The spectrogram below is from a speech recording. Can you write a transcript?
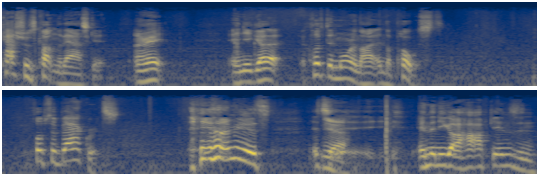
Castro's cutting the basket, all right, and you got Clifton Moore in the in the post, flips it backwards. you know what I mean? It's it's Yeah. Uh, and then you got Hopkins and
